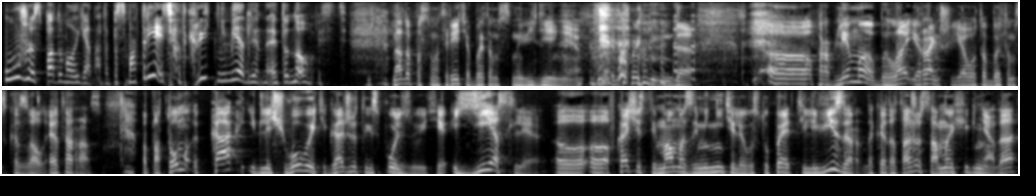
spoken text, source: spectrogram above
ужас, подумала я. Надо посмотреть, открыть немедленно эту новость. Надо посмотреть об этом сновидение. Да. Э, Проблема была и раньше, я вот об этом сказал, это раз. А потом, как и для чего вы эти гаджеты используете? Если э, э, в качестве мама-заменителя выступает телевизор, так это та же самая фигня, да?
